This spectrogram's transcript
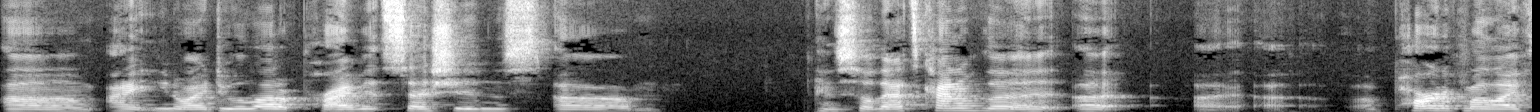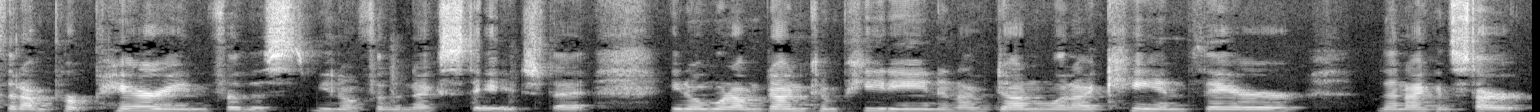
Um, I, you know, I do a lot of private sessions. and so that's kind of the, uh, uh, uh a part of my life that I'm preparing for this, you know, for the next stage. That, you know, when I'm done competing and I've done what I can there, then I can start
